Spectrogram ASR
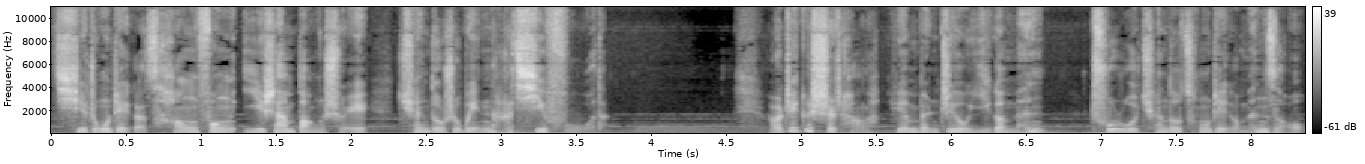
其中这个藏风依山傍水全都是为纳气服务的。而这个市场啊，原本只有一个门，出入全都从这个门走。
